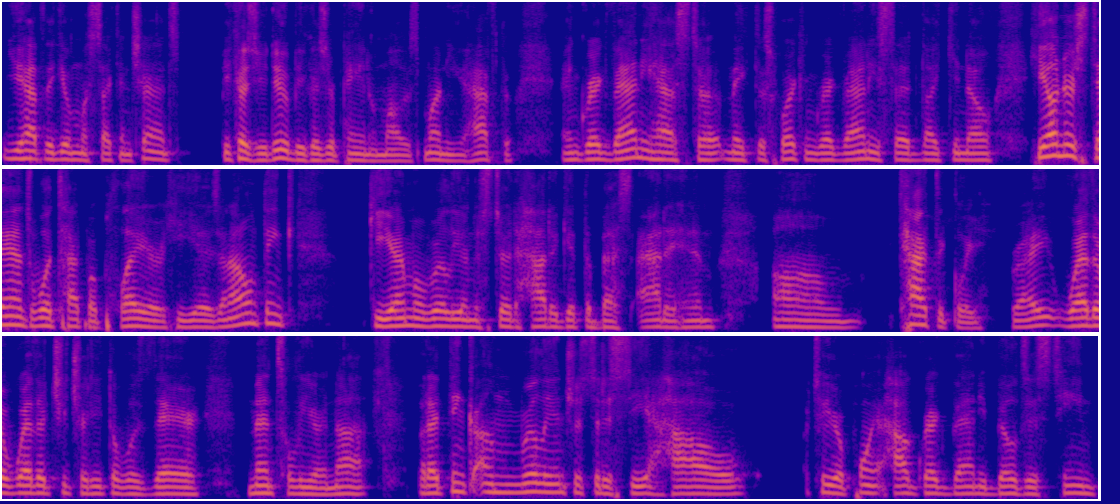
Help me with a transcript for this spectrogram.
you have to give him a second chance because you do because you're paying him all this money you have to. And greg vanney has to make this work and greg vanney said like you know he understands what type of player he is and i don't think guillermo really understood how to get the best out of him um tactically right? Whether whether chicharito was there mentally or not. But i think i'm really interested to see how to your point, how Greg Vanney builds his team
